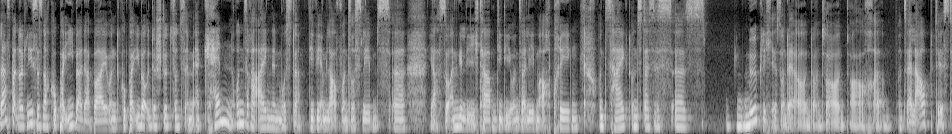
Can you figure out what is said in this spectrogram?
Last but not least ist noch Copaiba dabei und Copaiba unterstützt uns im Erkennen unserer eigenen Muster, die wir im Laufe unseres Lebens äh, ja so angelegt haben, die die unser Leben auch prägen und zeigt uns, dass es äh, möglich ist und, und, und, und auch äh, uns erlaubt ist,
